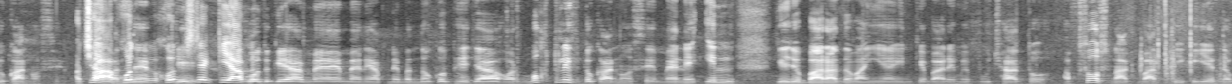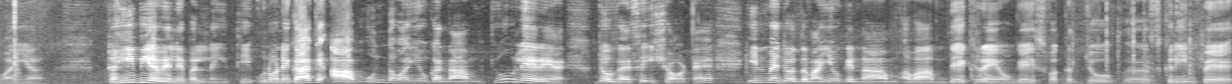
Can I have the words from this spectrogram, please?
دکانوں سے۔ اچھا آپ خود خود جی، چیک کیا آپ نے؟ خود گیا میں میں نے اپنے بندوں کو بھیجا اور مختلف دکانوں سے میں نے ان یہ جو بارہ دوائیاں ان کے بارے میں پوچھا تو افسوسناک بات تھی کہ یہ دوائیاں کہیں بھی اویلیبل نہیں تھی انہوں نے کہا کہ آپ ان دوائیوں کا نام کیوں لے رہے ہیں؟ جو ویسے ہی شارٹ ہیں۔ ان میں جو دوائیوں کے نام عوام دیکھ رہے ہوں گے اس وقت جو اسکرین پہ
